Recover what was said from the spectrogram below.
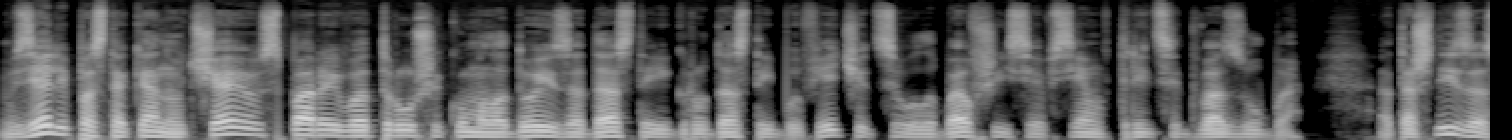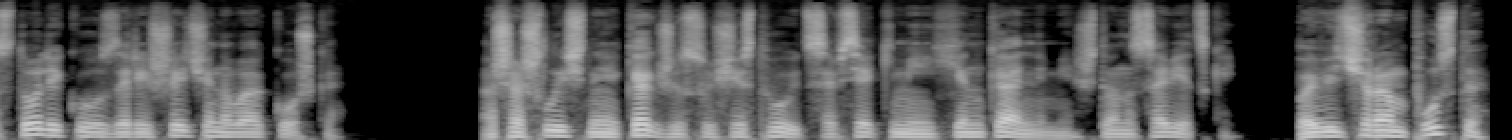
Взяли по стакану чаю с парой ватрушек у молодой задастой и грудастой буфетчицы, улыбавшейся всем в 32 зуба. Отошли за столик у зарешеченного окошка. А шашлычные как же существуют со всякими хинкальными, что на советской? По вечерам пусто?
